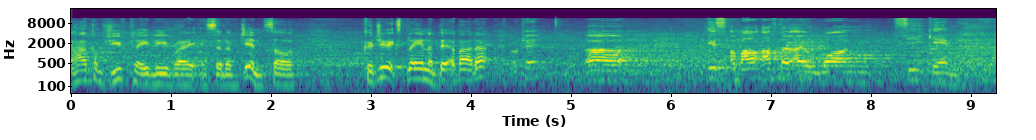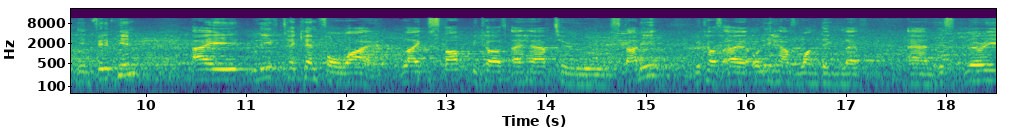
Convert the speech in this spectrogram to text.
how comes you've played Leroy instead of Jin? So, could you explain a bit about that? Okay. Uh, it's about after I won SEA game in Philippines. I leave Tekken for a while, like stop because I have to study because I only have one thing left and it's very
